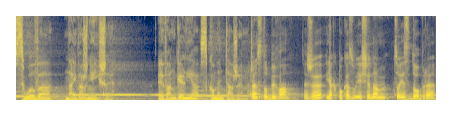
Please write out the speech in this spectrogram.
Słowa najważniejsze. Ewangelia z komentarzem. Często bywa, że jak pokazuje się nam, co jest dobre,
